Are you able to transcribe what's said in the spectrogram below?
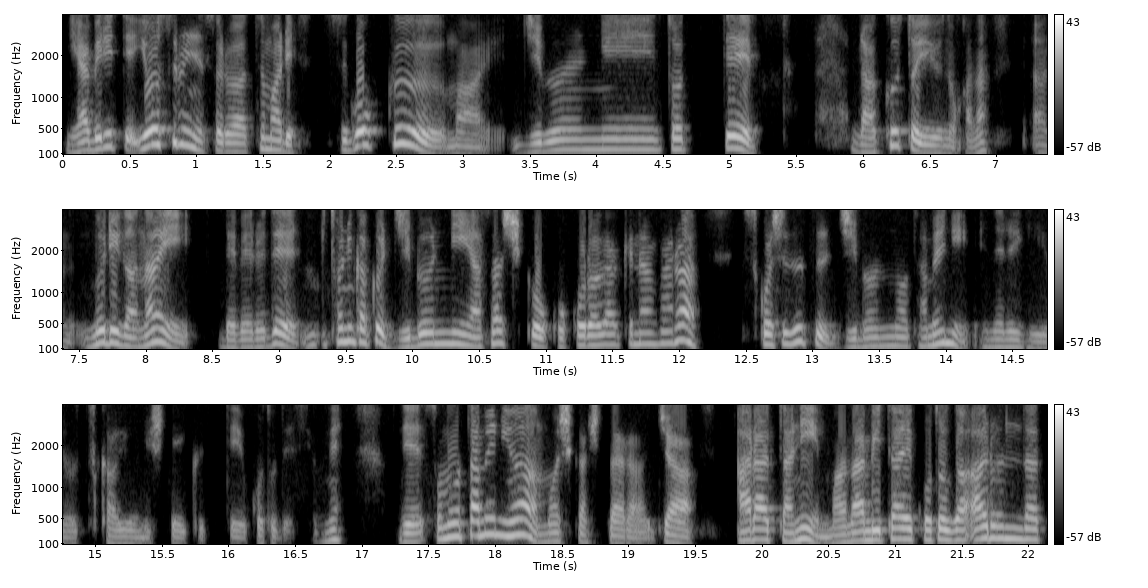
リハビリって、要するにそれはつまり、すごく、まあ、自分にとって楽というのかな？あの無理がないレベルで、とにかく自分に優しくを心がけながら、少しずつ自分のためにエネルギーを使うようにしていくっていうことですよね。で、そのためにはもしかしたら、じゃあ、新たに学びたいことがあるんだっ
